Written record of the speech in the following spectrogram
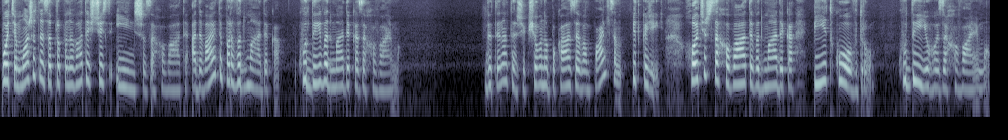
Потім можете запропонувати щось інше заховати. А давай тепер ведмедика. Куди ведмедика заховаємо? Дитина теж, якщо вона показує вам пальцем, підкажіть, хочеш заховати ведмедика під ковдру? Куди його заховаємо?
